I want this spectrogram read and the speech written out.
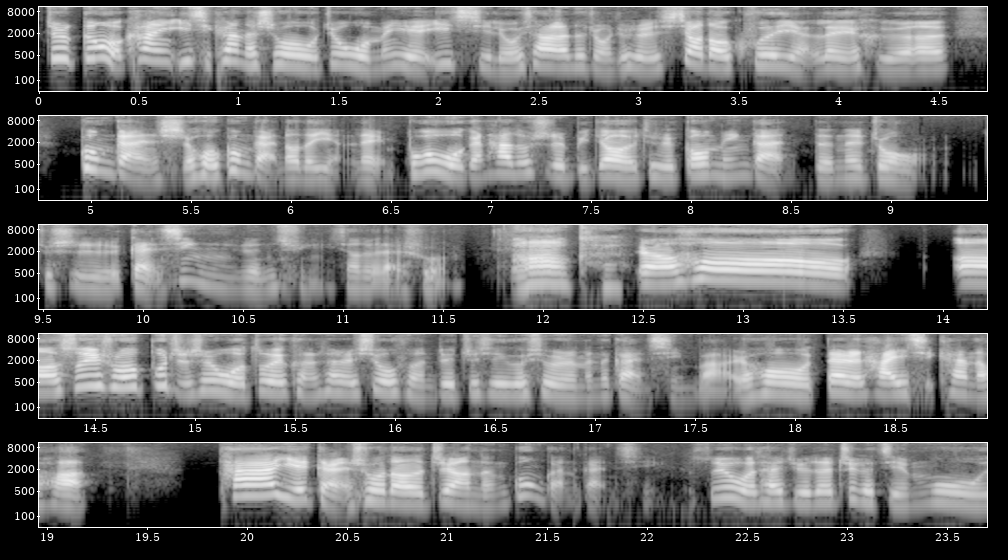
就是跟我看一起看的时候，就我们也一起留下了那种就是笑到哭的眼泪和共感时候共感到的眼泪。不过我跟她都是比较就是高敏感的那种。就是感性人群相对来说，OK。然后，呃，所以说不只是我作为可能算是秀粉对这些个秀人们的感情吧，然后带着他一起看的话，他也感受到了这样能共感的感情，所以我才觉得这个节目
